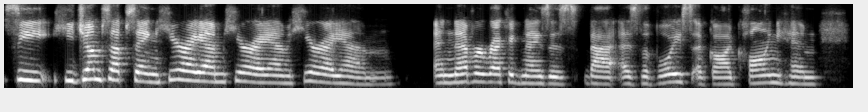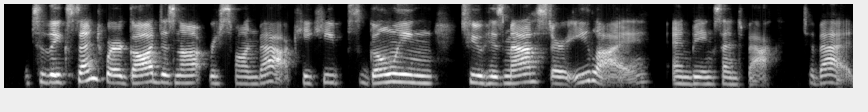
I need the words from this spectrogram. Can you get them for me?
See, he jumps up saying, Here I am, here I am, here I am, and never recognizes that as the voice of God calling him to the extent where God does not respond back. He keeps going to his master, Eli, and being sent back to bed.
